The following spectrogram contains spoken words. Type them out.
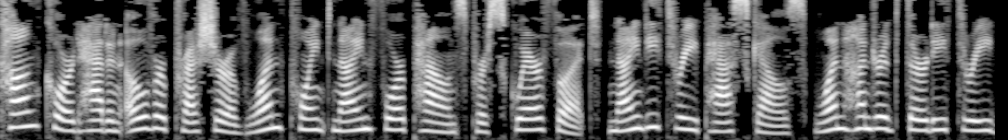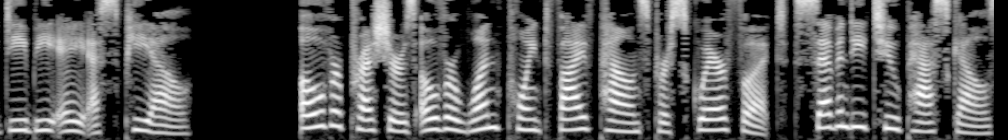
Concorde had an overpressure of 1.94 pounds per square foot 93 pascals 133 dBA SPL, Overpressures over 1.5 pounds per square foot 72 pascals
